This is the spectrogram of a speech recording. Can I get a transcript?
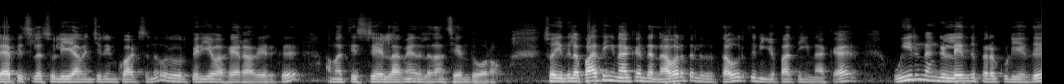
லேபிஸில் சொல்லி அவெஞ்சரின் குவாட்ஸ்னு ஒரு ஒரு பெரிய வகையராகவே இருக்குது அமத்திஸ்ட் எல்லாமே அதில் தான் சேர்ந்து வரும். ஸோ இதில் பார்த்தீங்கன்னாக்க இந்த நவரத்னத்தை தவிர்த்து நீங்கள் பார்த்தீங்கன்னாக்க உயிரினங்கள்லேருந்து பெறக்கூடியது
